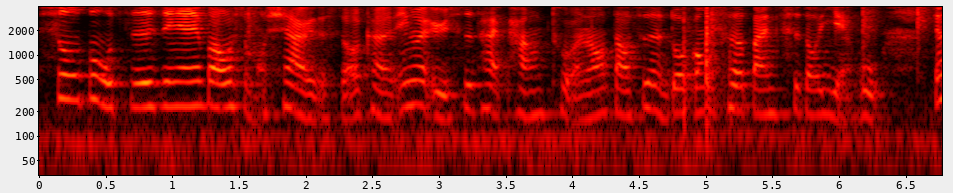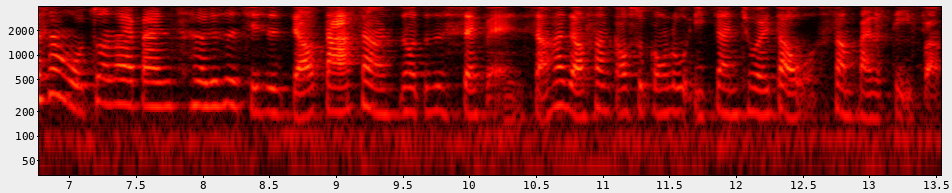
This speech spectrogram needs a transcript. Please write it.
殊不知，今天不知道为什么下雨的时候，可能因为雨势太滂沱，然后导致很多公车班次都延误。加上我坐那班车，就是其实只要搭上之后，就是 safe and 上，它只要上高速公路一站就会到我上班的地方。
